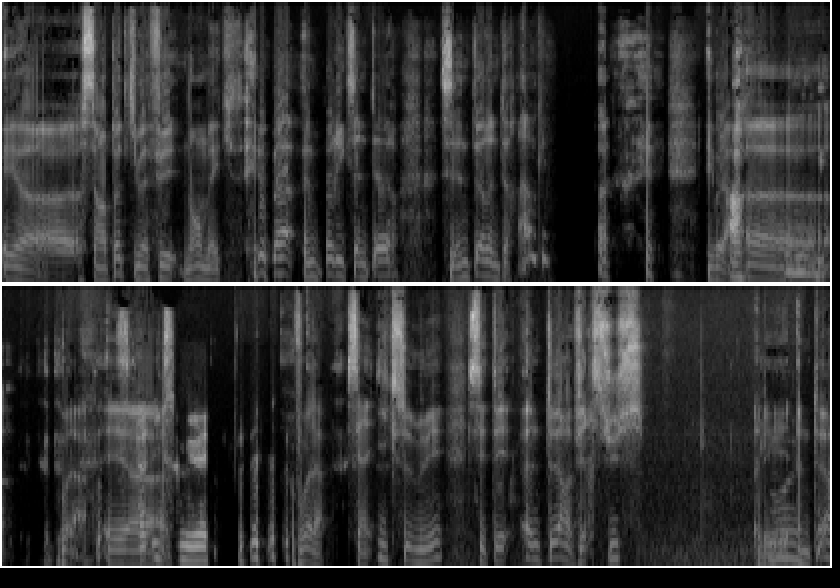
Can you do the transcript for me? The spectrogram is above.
Et euh, c'est un pote qui m'a fait non mec, c'est pas Hunter x Hunter, c'est Hunter Hunter. Ah ok. et voilà. Ah. Euh, voilà. Et, un euh, X muet. voilà, c'est un X muet. C'était Hunter versus les Hunter.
